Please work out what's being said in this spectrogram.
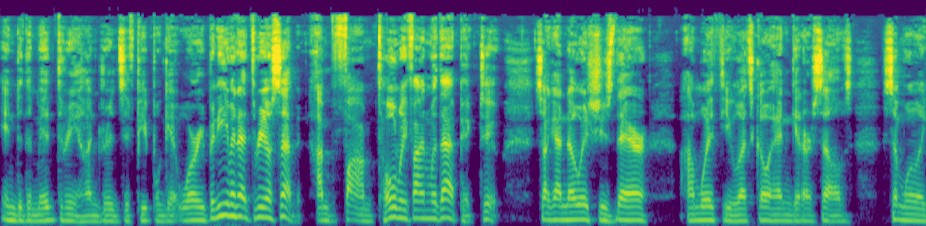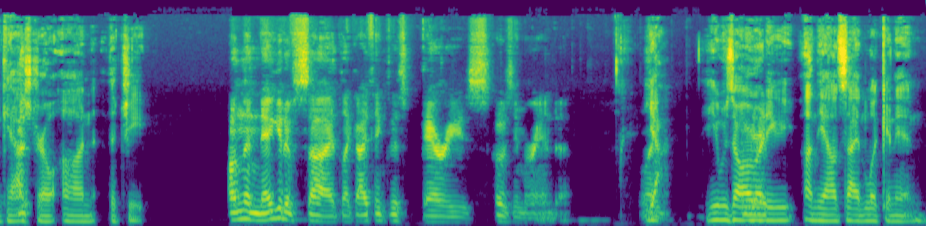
into the mid 300s if people get worried. But even at 307, I'm, I'm totally fine with that pick too. So I got no issues there. I'm with you. Let's go ahead and get ourselves some Willi Castro on the cheap. On the negative side, like I think this buries Jose Miranda. Like, yeah. He was already on the outside looking in.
